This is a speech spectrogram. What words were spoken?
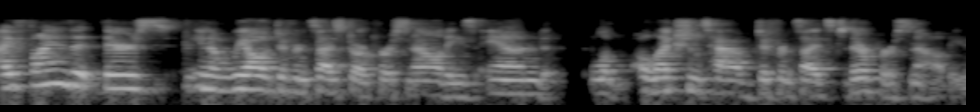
I find that there's, you know, we all have different sides to our personalities and elections have different sides to their personalities.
